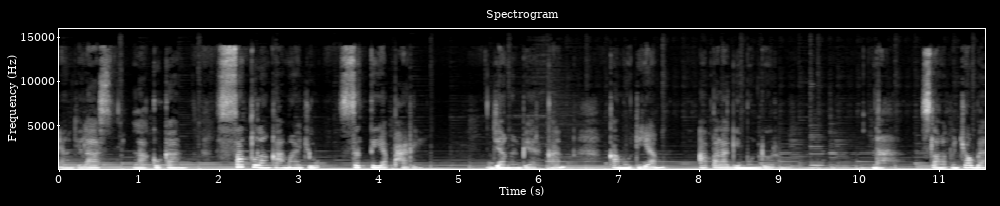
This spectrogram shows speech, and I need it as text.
yang jelas lakukan satu langkah maju setiap hari. Jangan biarkan kamu diam apalagi mundur. Nah, selamat mencoba.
